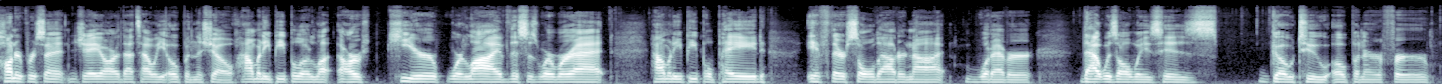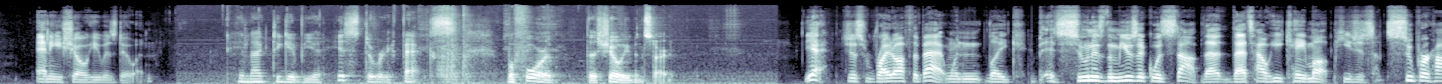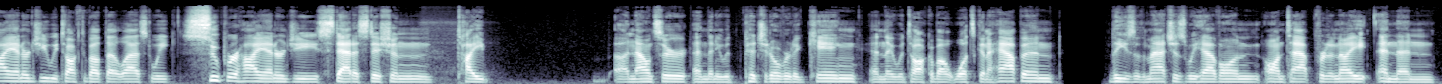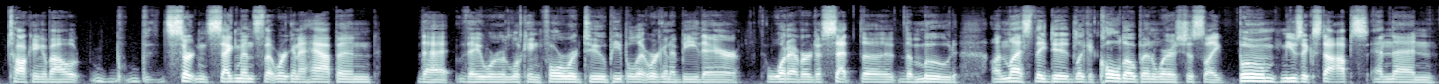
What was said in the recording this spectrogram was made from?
100% JR that's how he opened the show. How many people are li- are here, we're live, this is where we're at. How many people paid if they're sold out or not, whatever. That was always his go-to opener for any show he was doing. He liked to give you history facts before the show even started. Yeah, just right off the bat when like as soon as the music was stopped, that that's how he came up. He's just super high energy. We talked about that last week. Super high energy statistician type announcer and then he would pitch it over to King and they would talk about what's going to happen. These are the matches we have on on tap for tonight and then talking about certain segments that were going to happen that they were looking forward to, people that were going to be there whatever to set the the mood unless they did like a cold open where it's just like boom music stops and then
